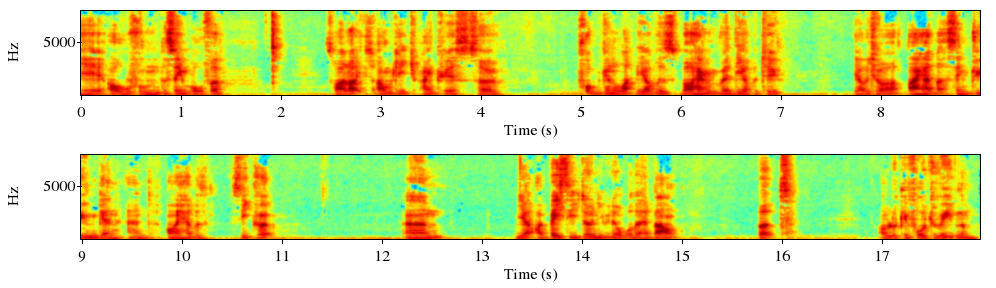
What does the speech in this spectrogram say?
here are all from the same author. So I liked I'm Teacher Pancreas, so probably gonna like the others, but I haven't read the other two. The other two are I Had That Same Dream Again and I Have a Secret. Um, yeah, I basically don't even know what they're about, but I'm looking forward to reading them.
